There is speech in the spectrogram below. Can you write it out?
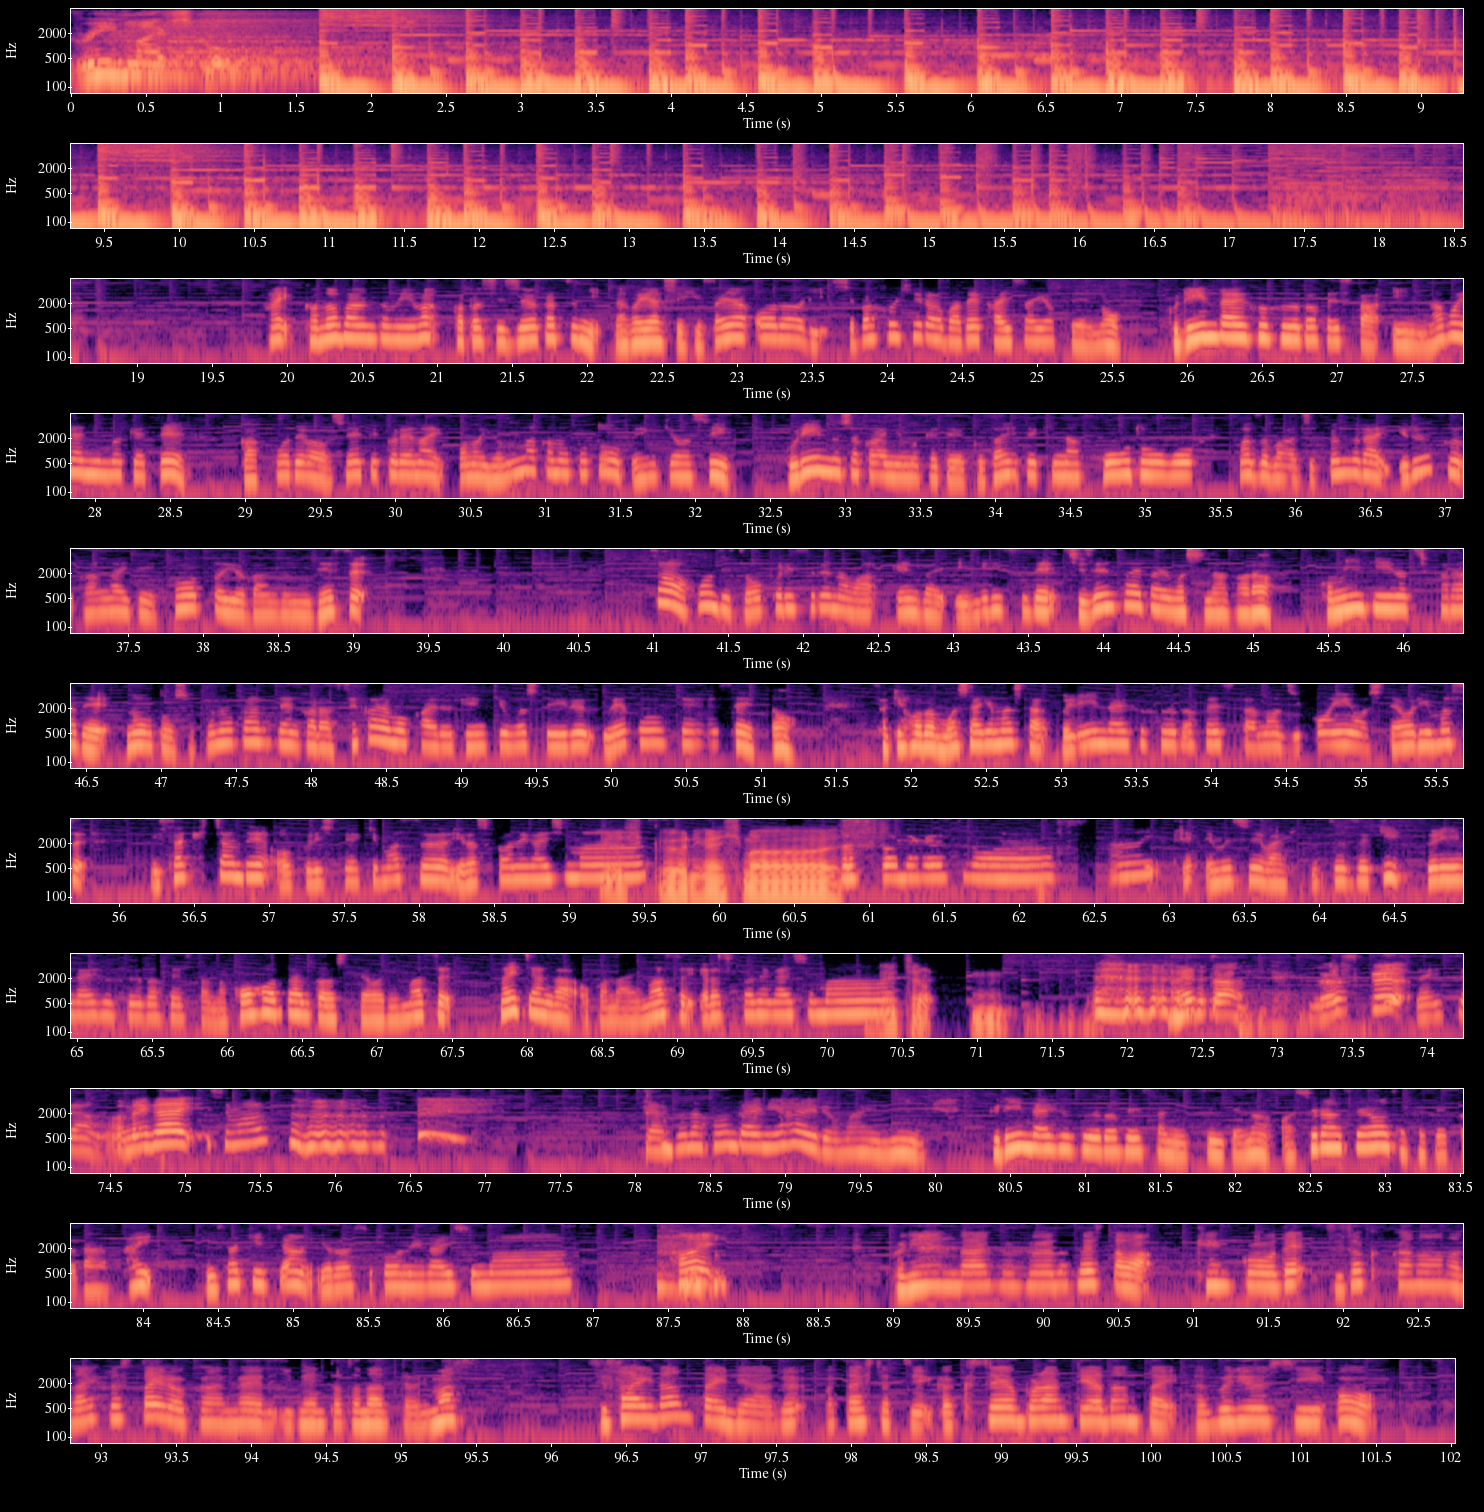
Green Life School. はい、この番組は今年10月に名古屋市久屋大通り芝生広場で開催予定のグリーンライフフードフェスタ in 名古屋に向けて学校では教えてくれないこの世の中のことを勉強し、グリーンの社会に向けて具体的な行動をまずは10分ぐらいゆるく考えていこうという番組です。さあ、本日お送りするのは現在イギリスで自然栽培をしながらコミュニティの力で脳と食の観点から世界を変える研究をしているウェポン先生と、先ほど申し上げましたグリーンライフフードフェスタの実行委員をしております、みさきちゃんでお送りしていきます。よろしくお願いします。よろしくお願いしまよろしす。くお願いします。はい。で、MC は引き続き、グリーンライフフードフェスタの広報担当しております。まいちゃんが行います。よろしくお願いします。ないちゃん。うん。いなえちゃん、よろしく。ないちゃん、お願いします。じゃあ、その本題に入る前に、グリーンライフフードフェスタについてのお知らせをさせてください。みさきちゃん、よろしくお願いします。はい。グリーンライフフードフェスタは、健康で持続可能なライフスタイルを考えるイベントとなっております。主催団体である私たち学生ボランティア団体 WCO、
